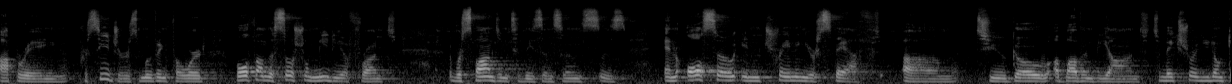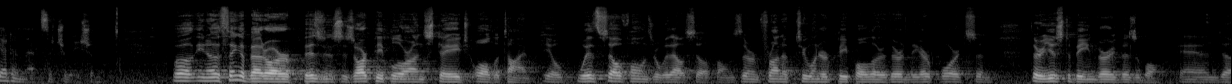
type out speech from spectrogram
operating procedures moving forward, both on the social media front, responding to these instances, and also in training your staff um, to go above and beyond to make sure you don't get in that situation? Well, you know, the thing about our business is our people are on stage all the time, you know, with cell phones or without cell phones. They're in front of 200 people or they're in the airports and they're used to being very visible. And uh,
